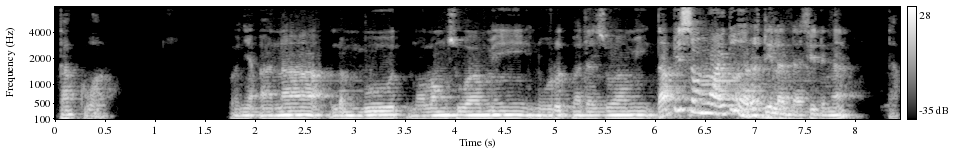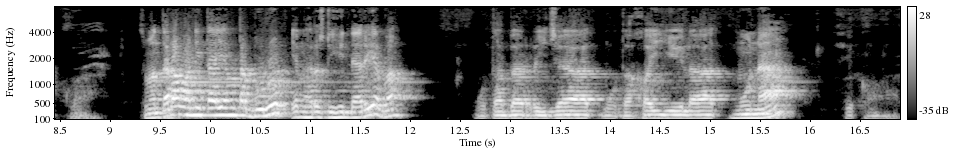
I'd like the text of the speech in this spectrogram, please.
takwa. Banyak anak, lembut, nolong suami, nurut pada suami. Tapi semua itu harus dilandasi dengan takwa. Sementara wanita yang terburuk yang harus dihindari apa? Mutabarrijat, mutakhayyilat, munafiqat.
